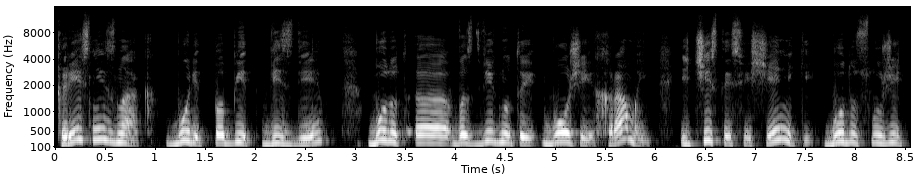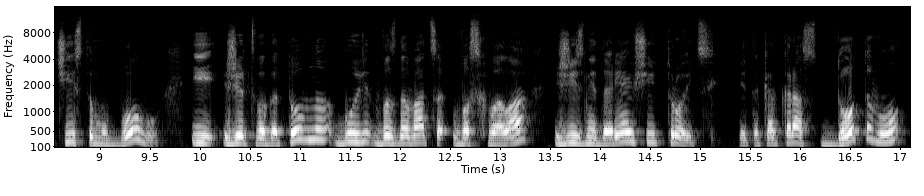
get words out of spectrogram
Крестный знак будет побит везде, будут э, воздвигнуты Божьи храмы, и чистые священники будут служить чистому Богу, и жертвоготовно будет воздаваться восхвала жизнедаряющей Троицы. Это как раз до того,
